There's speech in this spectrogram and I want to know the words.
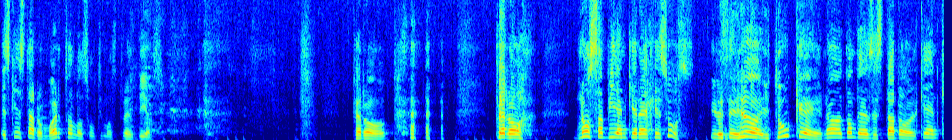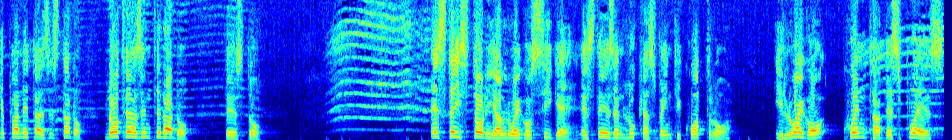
es que he estado muerto los últimos tres días. Pero, pero no sabían que era Jesús. Y decir, "Ah, ¿y tú qué? No, ¿Dónde has estado? ¿Qué- ¿En qué planeta has estado? No te has enterado de esto. Esta historia luego sigue. Este es en Lucas 24 y luego cuenta después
